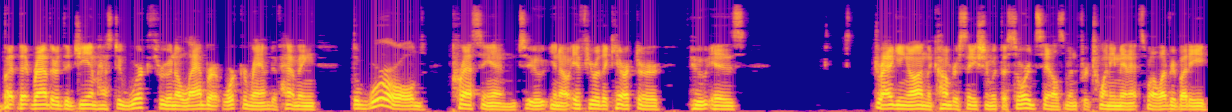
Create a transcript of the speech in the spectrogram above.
but that rather the GM has to work through an elaborate workaround of having the world press in to, you know, if you're the character who is dragging on the conversation with the sword salesman for 20 minutes while everybody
